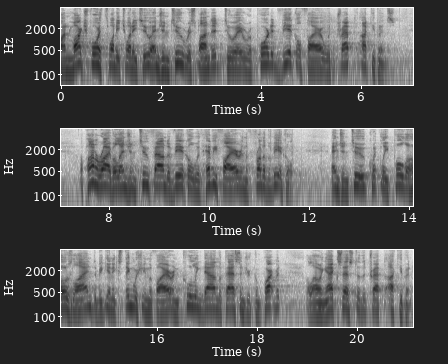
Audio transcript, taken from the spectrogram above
On March 4th, 2022, Engine 2 responded to a reported vehicle fire with trapped occupants. Upon arrival, Engine 2 found a vehicle with heavy fire in the front of the vehicle. Engine 2 quickly pulled the hose line to begin extinguishing the fire and cooling down the passenger compartment, allowing access to the trapped occupant.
